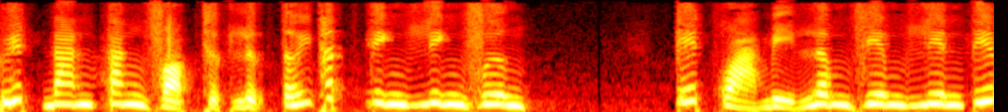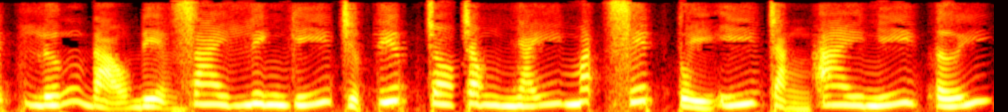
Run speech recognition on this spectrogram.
huyết đan tăng vọt thực lực tới thất tinh linh vương. Kết quả bị lâm viêm liên tiếp lưỡng đạo địa sai linh ký trực tiếp cho trong nháy mắt xếp tùy ý chẳng ai nghĩ tới.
